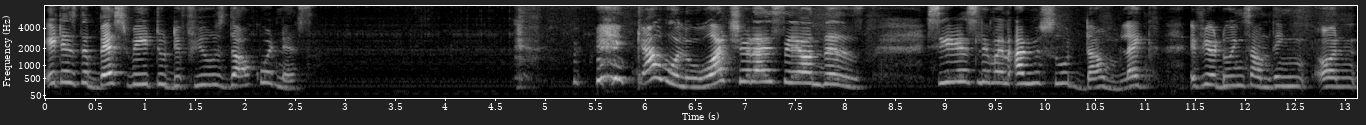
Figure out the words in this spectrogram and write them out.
It is the best way to diffuse the awkwardness. क्या बोलूं? What should I say on this? Seriously, man, are you so dumb? Like, if you're doing something on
